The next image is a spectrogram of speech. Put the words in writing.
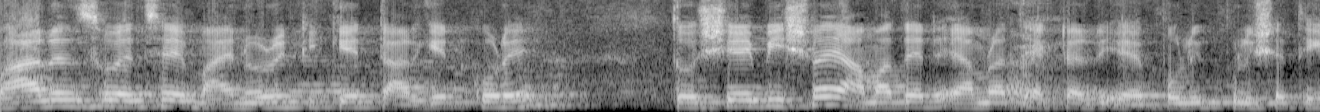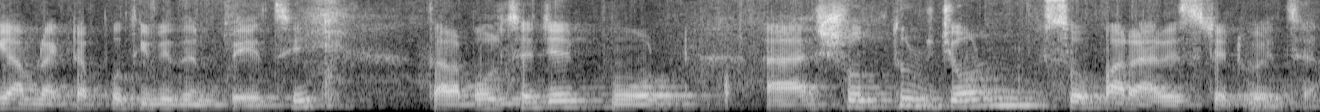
ভায়োলেন্স হয়েছে মাইনরিটিকে টার্গেট করে, তো সে বিষয়ে আমাদের, আমরা একটা পুলিশের থেকে আমরা একটা প্রতিবেদন পেয়েছি। তারা বলছে যে মোট সত্তর জন সোফার অ্যারেস্টেড হয়েছেন।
